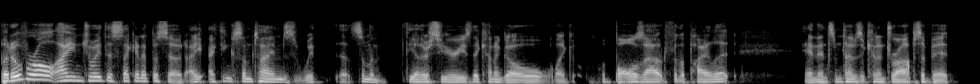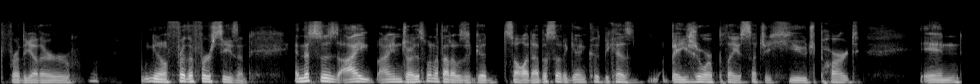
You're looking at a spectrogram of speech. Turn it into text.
but overall, I enjoyed the second episode. I, I think sometimes with uh, some of the other series, they kind of go like balls out for the pilot, and then sometimes it kind of drops a bit for the other, you know, for the first season. And this is I I enjoyed this one. I thought it was a good solid episode again because because Bajor plays such a huge part in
